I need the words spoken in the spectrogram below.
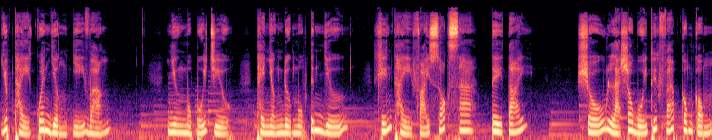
giúp thầy quên dần dĩ vãng. Nhưng một buổi chiều, thầy nhận được một tin dữ khiến thầy phải xót xa, tê tái số là sau buổi thuyết pháp công cộng.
